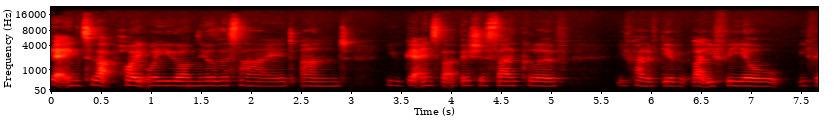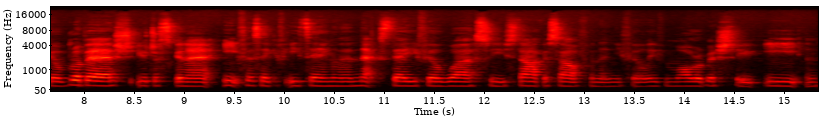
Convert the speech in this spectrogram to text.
Getting to that point where you're on the other side, and you get into that vicious cycle of, you've kind of give like you feel you feel rubbish you're just gonna eat for the sake of eating and then the next day you feel worse so you starve yourself and then you feel even more rubbish so you eat and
